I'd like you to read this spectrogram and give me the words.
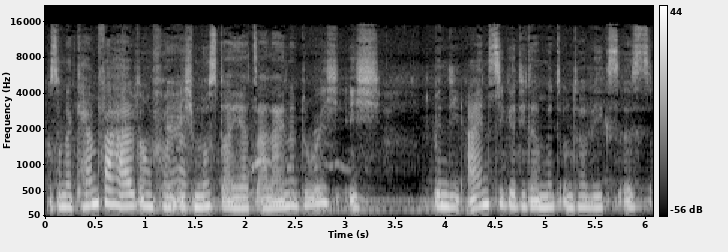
so eine Kämpferhaltung von ja. ich muss da jetzt alleine durch, ich bin die einzige, die damit unterwegs ist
